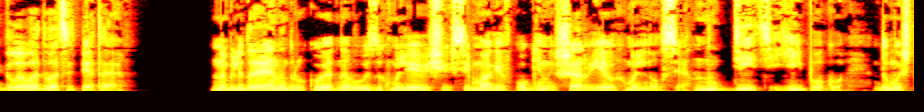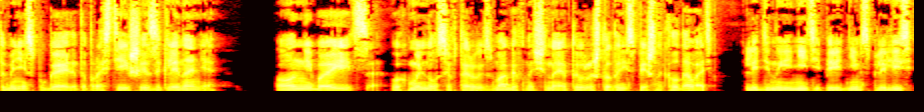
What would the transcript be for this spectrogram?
Глава двадцать пятая. Наблюдая над рукой одного из ухмыляющихся магов огненный шар, я ухмыльнулся. «Ну, дети, ей-богу! Думаешь, что меня испугает это простейшее заклинание?» «Он не боится», — ухмыльнулся второй из магов, начиная тоже что-то неспешно колдовать. Ледяные нити перед ним сплелись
